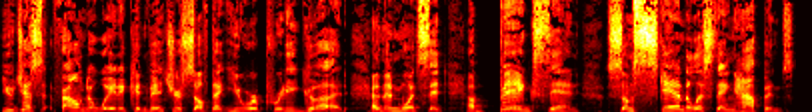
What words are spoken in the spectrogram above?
You just found a way to convince yourself that you were pretty good. And then once it, a big sin, some scandalous thing happens,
